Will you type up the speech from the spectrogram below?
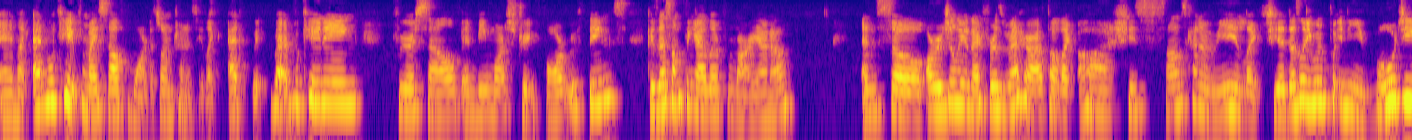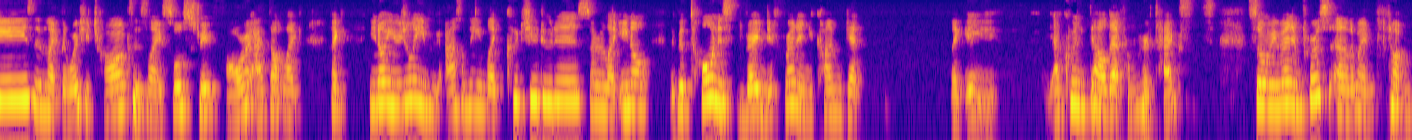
and like advocate for myself more. That's what I'm trying to say. Like adv- advocating for yourself and being more straightforward with things because that's something I learned from Mariana. And so originally when I first met her, I thought like, oh, she sounds kind of mean. Like she doesn't even put any emojis, and like the way she talks is like so straightforward. I thought like like you know usually if you ask something like, could you do this or like you know like the tone is very different and you can't get like it, I couldn't tell that from her texts. So we went in person, uh, not in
